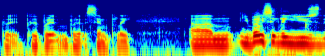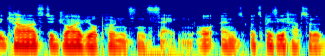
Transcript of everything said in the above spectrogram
put it, put it, put it simply. Um, you basically use the cards to drive your opponents insane, or and or to basically have sort of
